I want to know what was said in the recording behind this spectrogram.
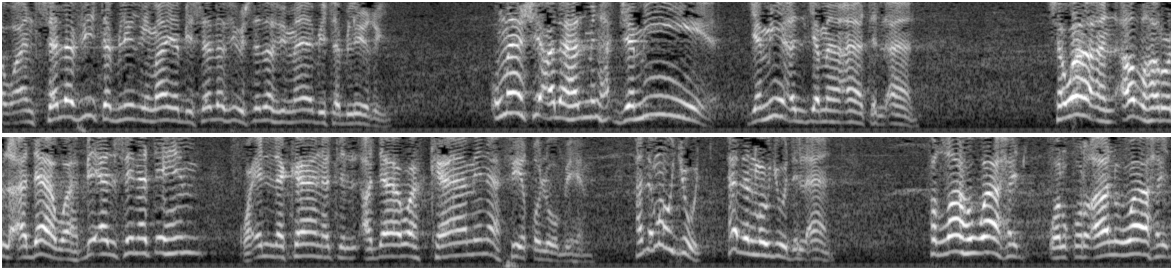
وأن سلفي تبليغي ما يبي سلفي وسلفي ما يبي تبليغي. وماشي على هالمنهج جميع جميع الجماعات الآن. سواء أظهروا العداوة بألسنتهم وإلا كانت العداوة كامنة في قلوبهم. هذا موجود هذا الموجود الآن. فالله واحد والقرآن واحد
